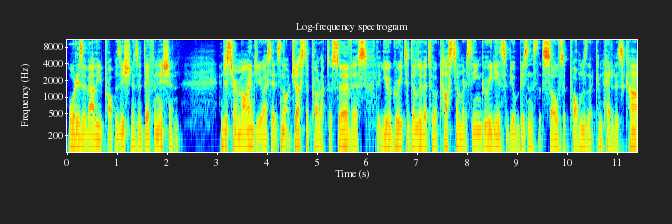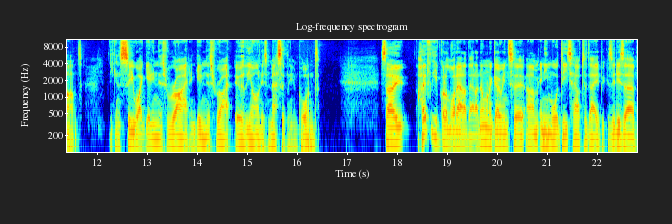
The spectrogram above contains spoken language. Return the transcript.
what is a value proposition as a definition? And just to remind you, I said it's not just a product or service that you agree to deliver to a customer, it's the ingredients of your business that solves the problems that competitors can't. You can see why getting this right and getting this right early on is massively important. So, hopefully, you've got a lot out of that. I don't want to go into um, any more detail today because it is a,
